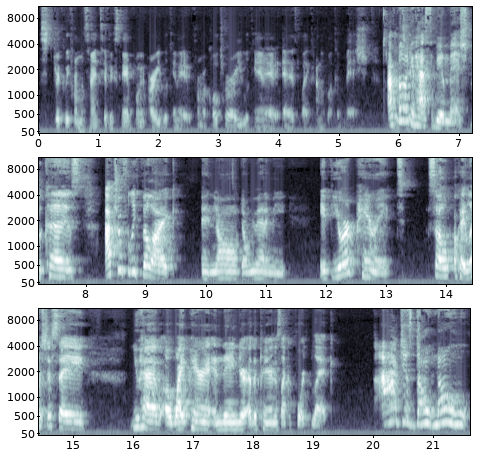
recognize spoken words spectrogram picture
strictly from a scientific standpoint? Or are you looking at it from a culture? Or are you looking at it as like kind of like a mesh? I feel like it has to be a mesh because I truthfully feel like, and y'all don't be mad at me, if your parent, so okay, let's just say you have a white parent and then your other parent is like a fourth black. I just don't know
